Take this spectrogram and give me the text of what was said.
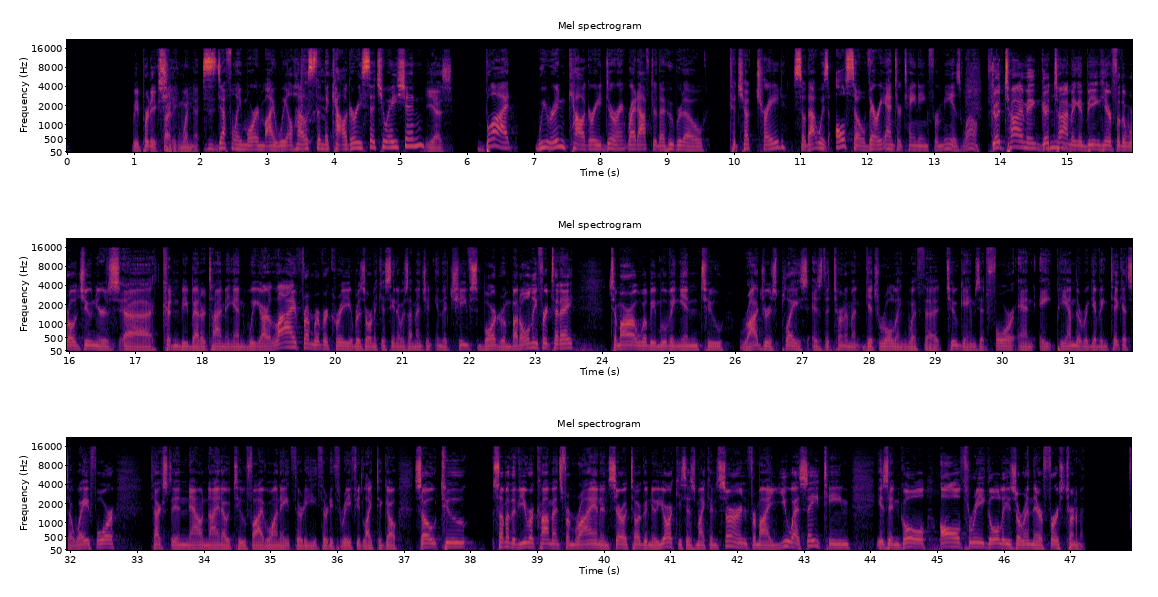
Would be pretty exciting, wouldn't it? This is definitely more in my wheelhouse than the Calgary situation. Yes. But we were in Calgary during right after the Huberdeau Tkachuk trade. So that was also very entertaining for me as well. Good timing, good timing, and being here for the World Juniors uh, couldn't be better timing. And we are live from River Cree Resort and Casino, as I mentioned, in the Chiefs boardroom, but only for today. Tomorrow we'll be moving into Rogers Place as the tournament gets rolling with uh, two games at 4 and 8 p.m. that we're giving tickets away for. Text in now 902 518 3033 if you'd like to go. So, to some of the viewer comments from Ryan in Saratoga, New York. He says, My concern for my USA team is in goal. All three goalies are in their first tournament.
